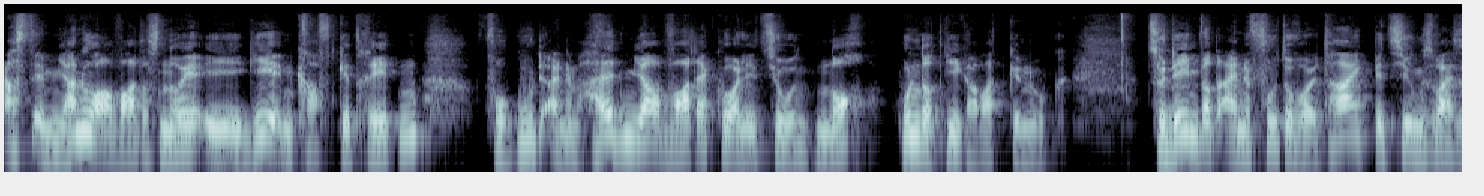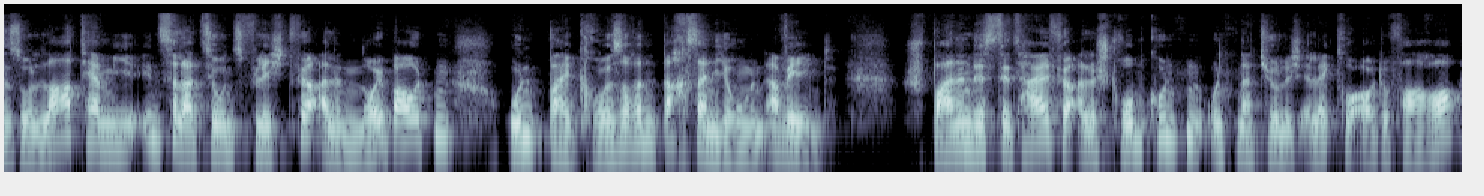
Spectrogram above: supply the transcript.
Erst im Januar war das neue EEG in Kraft getreten. Vor gut einem halben Jahr war der Koalition noch 100 Gigawatt genug. Zudem wird eine Photovoltaik- bzw. Solarthermie-Installationspflicht für alle Neubauten und bei größeren Dachsanierungen erwähnt. Spannendes Detail für alle Stromkunden und natürlich Elektroautofahrer.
